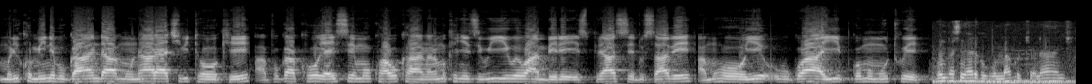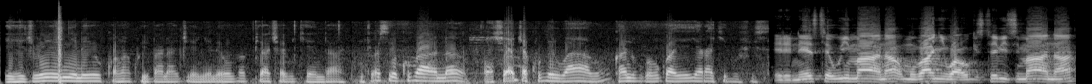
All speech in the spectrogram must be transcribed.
muri commune Buganda mu ntara ya Kibitoke avuga ko yahisemo kwahukana na mukenyezi wiwe wa mbere Espérance Dusabe amuhoye ubugwayi bwo mu mutwe kumva sinari kuguma gutyo nanje hejuru yenyene kwa nka kwibana jenyene umva byaca bigenda ntibasiye kubana yashaje kubera wabo kandi ubwo bugwayi yarakibufise Ernest Wimana umubanyi wa Auguste Bizimana bana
